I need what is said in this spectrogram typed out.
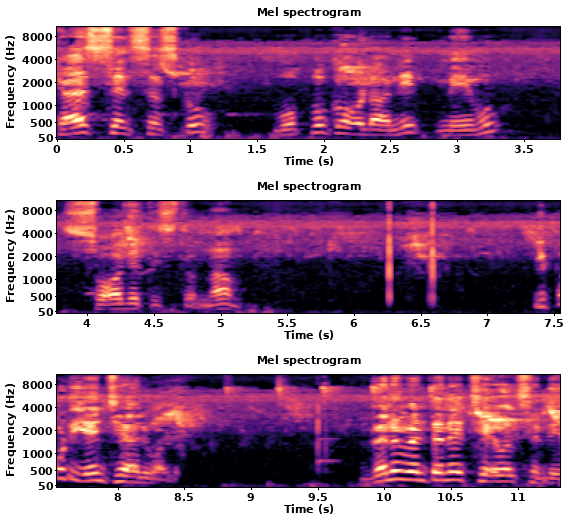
క్యాష్ సెన్సస్కు ఒప్పుకోవడాన్ని మేము స్వాగతిస్తున్నాం. ఇప్పుడు ఏం చేయాలి వాళ్ళు? వెను వెంటనే చేయవలసింది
